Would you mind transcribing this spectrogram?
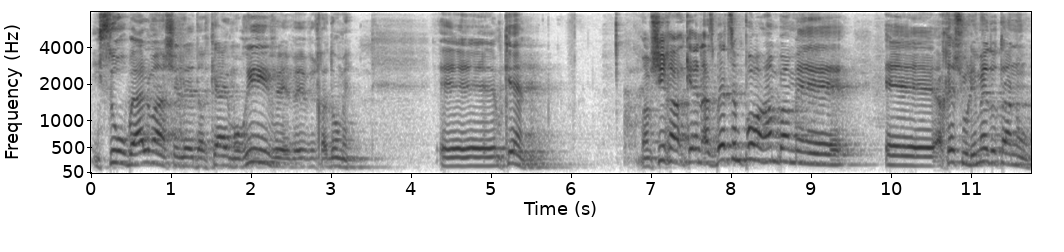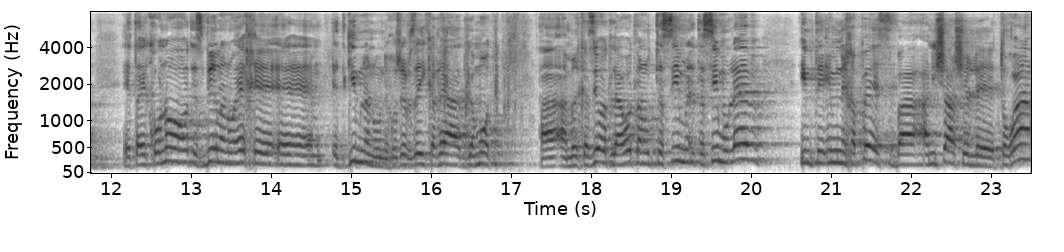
איסור בעלמא של דרכי האמורי וכדומה. כן, ממשיך, כן, אז בעצם פה הרמב"ם אחרי שהוא לימד אותנו את העקרונות הסביר לנו איך, הדגים לנו, אני חושב זה עיקרי ההדגמות המרכזיות להראות לנו תשים, תשימו לב אם, אם נחפש בענישה של אה, תורה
